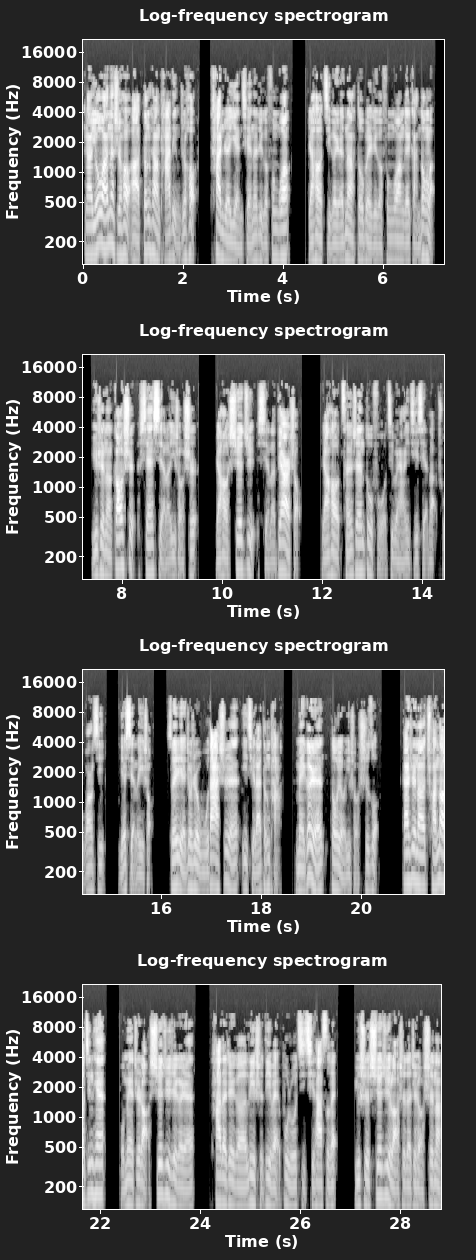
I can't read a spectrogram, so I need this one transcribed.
那游玩的时候啊，登上塔顶之后，看着眼前的这个风光，然后几个人呢都被这个风光给感动了。于是呢，高适先写了一首诗，然后薛据写了第二首。然后岑参、杜甫基本上一起写的，楚光熙也写了一首，所以也就是五大诗人一起来登塔，每个人都有一首诗作。但是呢，传到今天，我们也知道薛据这个人，他的这个历史地位不如其其他四位，于是薛据老师的这首诗呢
